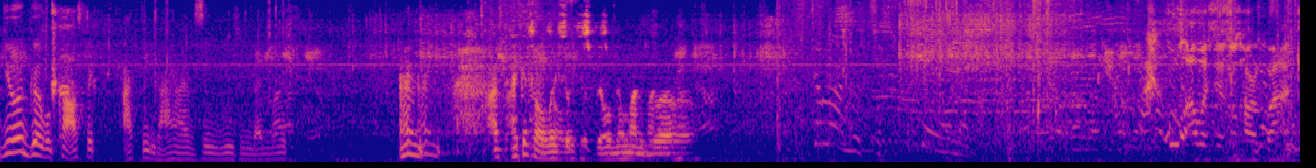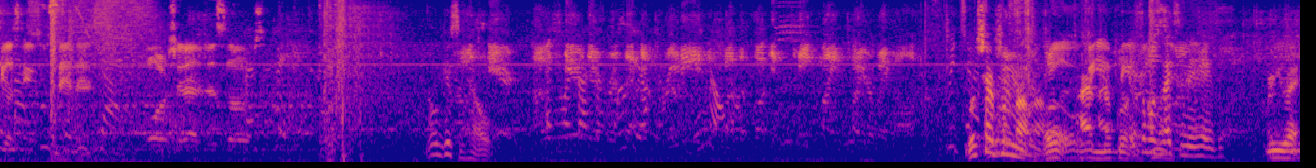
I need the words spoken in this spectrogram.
You're good with caustic. I think I haven't seen you using that much. I, I, I guess I'll lace up this build. No might as well. Come on, Mucha. Say hello. Ooh, I wish this was hardcore. I'd kill Steve for saying that. More shit out of this subs. I'll get some help. Let's try something out. Oh, I have no clue. There's someone's next to me, Hazel. Where you at?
